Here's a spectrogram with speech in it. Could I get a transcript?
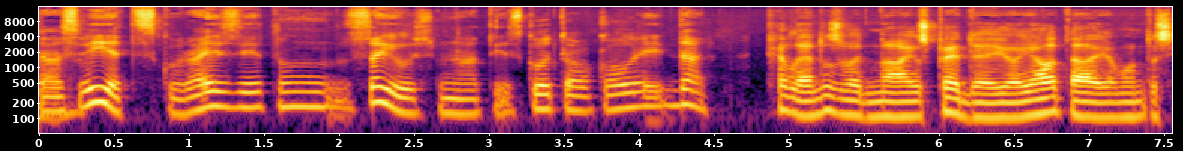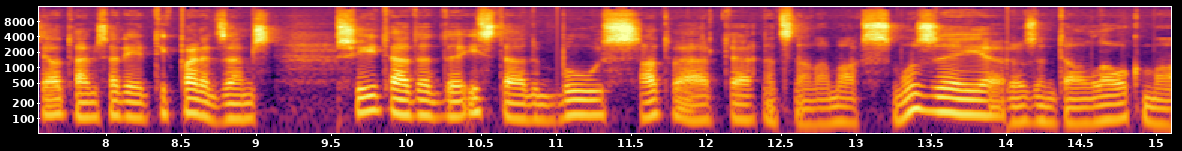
tās vietas, kur aiziet un sajūsmināties, ko tavu kolēģi dara. Helēna uzvedināja uz pēdējo jautājumu, un tas jautājums arī ir tik paredzams. Šī tātad izstāde būs atvērta Nacionālā mākslas muzeja Rozentāla laukumā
